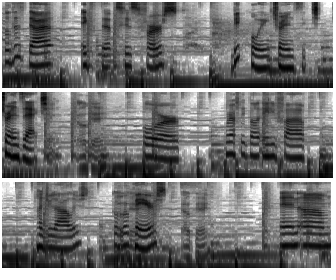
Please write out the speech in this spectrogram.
So this guy accepts his first Bitcoin trans- transaction. Okay. For roughly about eighty five hundred dollars for okay. repairs. Okay. And um,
